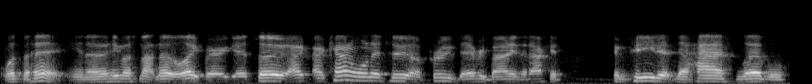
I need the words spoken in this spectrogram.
"What the heck?" You know, he must not know the lake very good. So I, I kind of wanted to uh, prove to everybody that I could compete at the highest level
